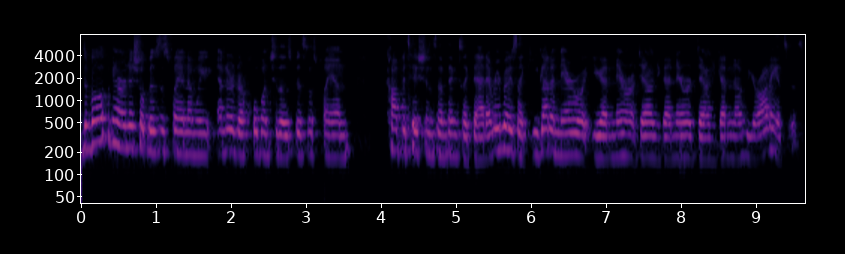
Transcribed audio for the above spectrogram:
developing our initial business plan, and we entered a whole bunch of those business plan competitions and things like that. Everybody's like, you got to narrow it. You got to narrow it down. You got to narrow it down. You got to know who your audience is.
